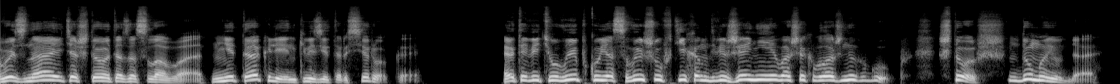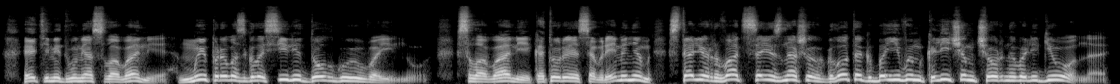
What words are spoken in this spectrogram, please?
Вы знаете, что это за слова, не так ли, инквизитор Сирока? Это ведь улыбку я слышу в тихом движении ваших влажных губ. Что ж, думаю, да. Этими двумя словами мы провозгласили долгую войну. Словами, которые со временем стали рваться из наших глоток боевым кличем Черного легиона.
